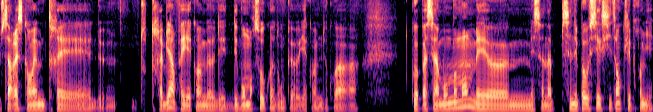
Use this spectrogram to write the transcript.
ça reste quand même très, très bien. Enfin, il y a quand même des, bons morceaux, quoi. Donc il y a quand même de quoi, passer un bon moment, mais mais ça n'a, ce n'est pas aussi excitant que les premiers.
